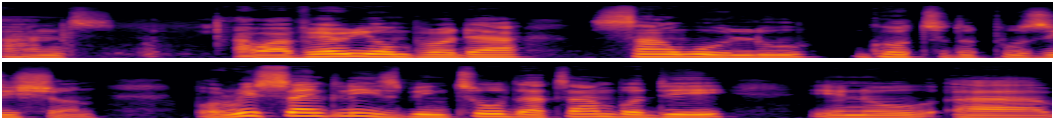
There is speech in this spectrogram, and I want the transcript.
And our very own brother Sanwo-Olu got to the position. But recently he's been told that Ambode you know uh,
